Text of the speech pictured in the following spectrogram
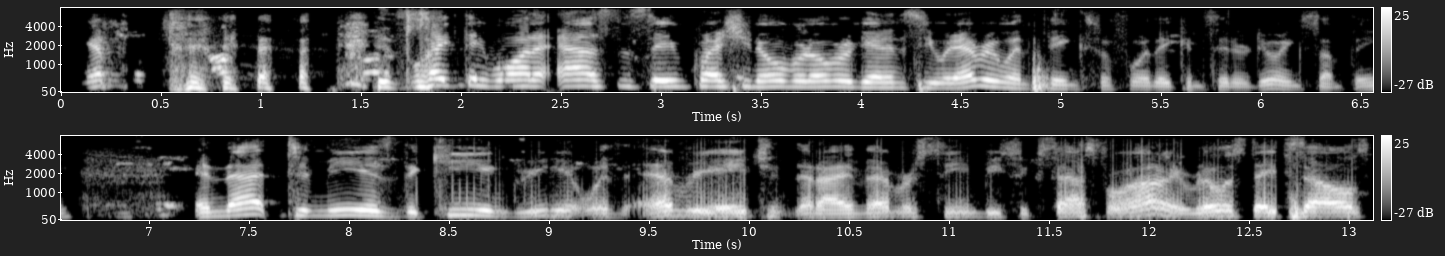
it's like they want to ask the same question over and over again and see what everyone thinks before they consider doing something. And that to me is the key ingredient with every agent that I've ever seen be successful. Not only real estate sales,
